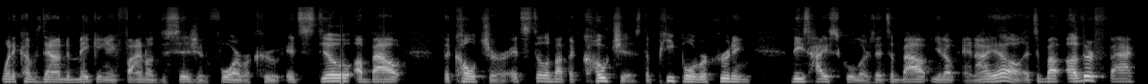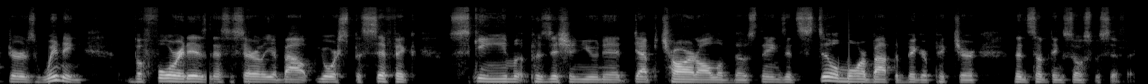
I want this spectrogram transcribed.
when it comes down to making a final decision for a recruit. It's still about the culture, it's still about the coaches, the people recruiting these high schoolers. It's about, you know, NIL, it's about other factors winning before it is necessarily about your specific scheme, position unit, depth chart, all of those things. It's still more about the bigger picture than something so specific.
